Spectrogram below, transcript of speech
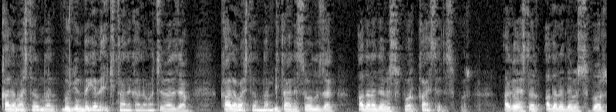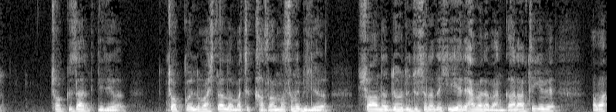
kale maçlarından bugün de gene iki tane kale maçı vereceğim. Kale maçlarından bir tanesi olacak. Adana Demirspor, Kayseri Spor. Arkadaşlar Adana Demirspor çok güzel gidiyor. Çok gollü maçlarla maçı kazanmasını biliyor. Şu anda dördüncü sıradaki yeri hemen hemen garanti gibi. Ama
